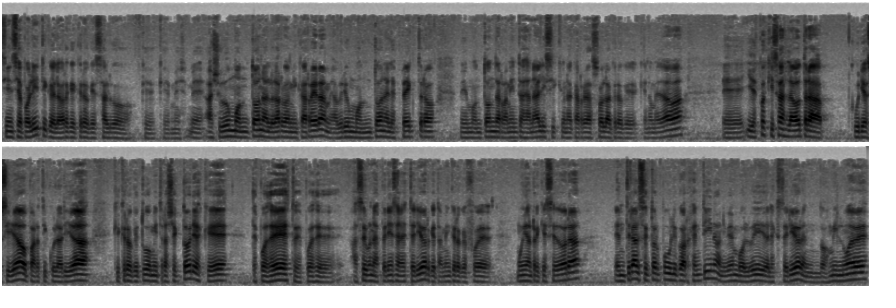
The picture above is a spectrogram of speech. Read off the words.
Ciencia Política, y la verdad que creo que es algo que, me, ayudó un montón a lo largo de mi carrera, me abrió un montón el espectro, un montón de herramientas de análisis que una carrera sola creo que, no me daba. Eh, y después quizás la otra curiosidad o particularidad que creo que tuvo mi trayectoria es que después de esto, después de hacer una experiencia en el exterior, que también creo que fue muy enriquecedora, entré al sector público argentino, ni bien volví del exterior en 2009,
